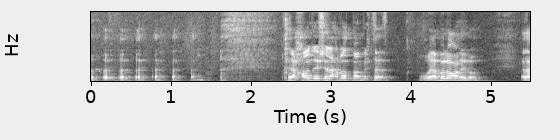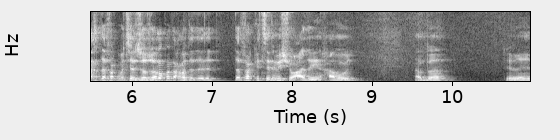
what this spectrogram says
אחרי חודש שלח לו עוד פעם מכתב. הוא רואה אבא לא עונה לו. הלך דפק אצל ז'וז'ו, לא פתח לו את הדלת. דפק אצל מישהו עדין, חמוד. אבא, תראה,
